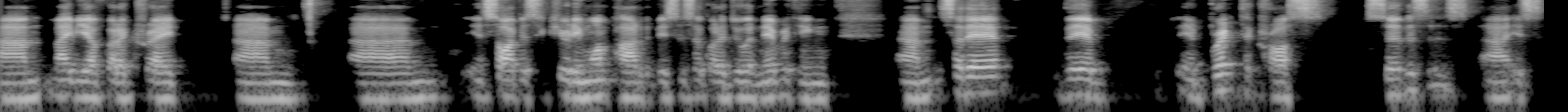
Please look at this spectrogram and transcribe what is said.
Um, maybe I've got to create um, um, cyber security in one part of the business. I've got to do it in everything. Um, so their their breadth across services uh, is,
